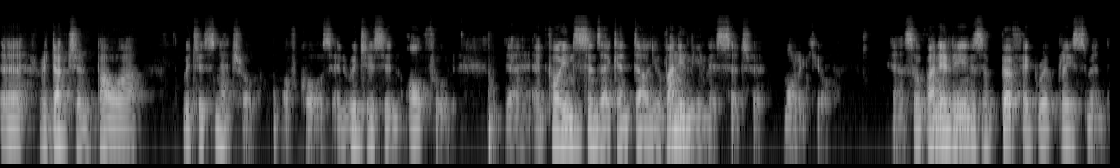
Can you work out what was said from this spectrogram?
uh, reduction power, which is natural, of course, and which is in all food. Yeah. And for instance, I can tell you vanillin is such a molecule. Yeah. So vanillin is a perfect replacement.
